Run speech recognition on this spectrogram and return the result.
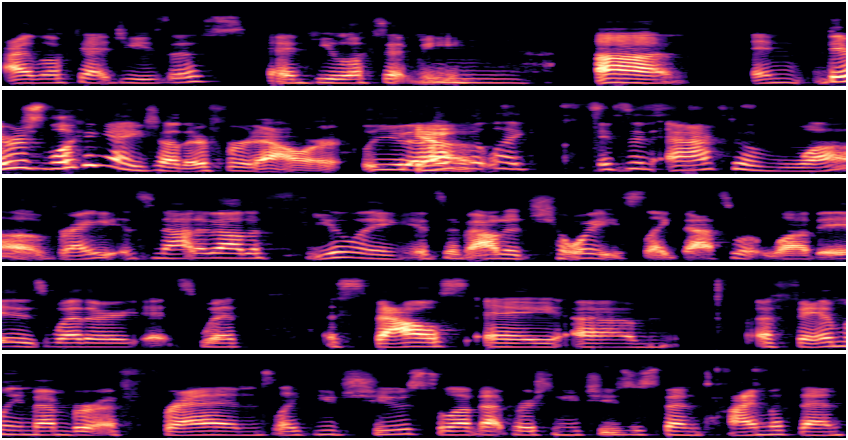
I looked at jesus and he looked at me. Mhm. um and they were just looking at each other for an hour you know? Yeah. but like it's an act of love right? It's not about a feeling. It's about a choice. Like that's what love is whether it's with a spouse a um a family member a friend like you choose to love that person you choose to spend time with them.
